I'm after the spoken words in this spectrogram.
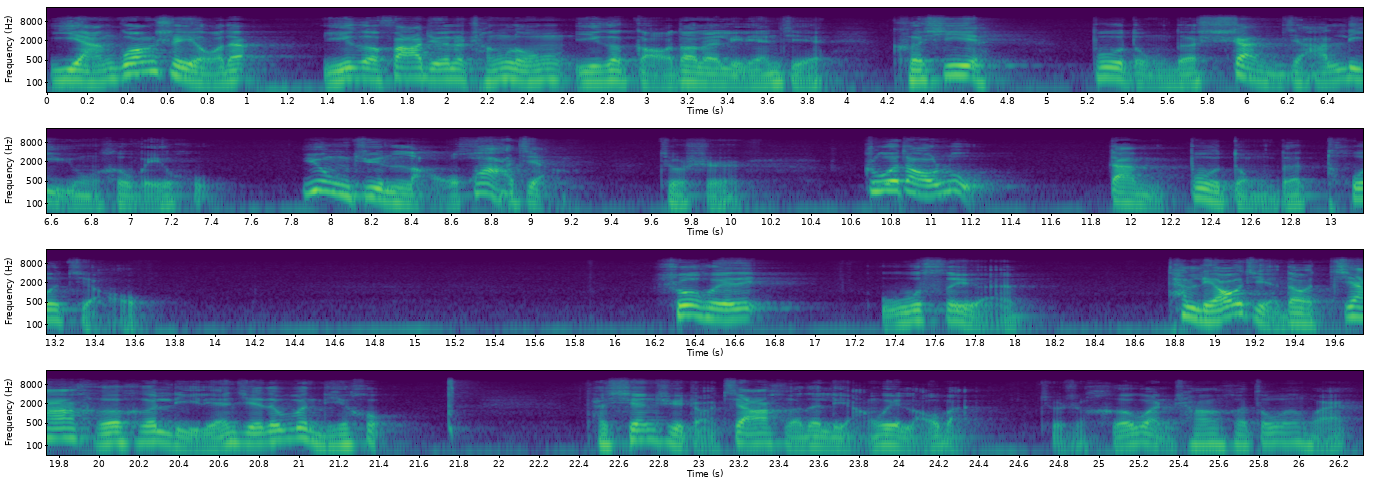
眼光是有的，一个发掘了成龙，一个搞到了李连杰，可惜不懂得善加利用和维护。用句老话讲，就是捉到路，但不懂得脱脚。说回吴思远，他了解到嘉禾和李连杰的问题后，他先去找嘉禾的两位老板，就是何冠昌和邹文怀，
